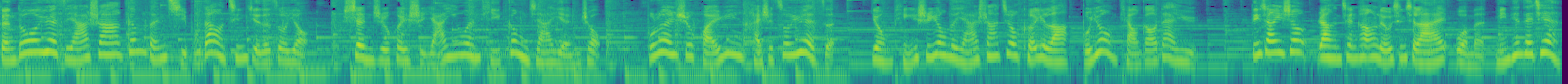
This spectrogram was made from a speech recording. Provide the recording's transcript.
很多月子牙刷根本起不到清洁的作用，甚至会使牙龈问题更加严重。不论是怀孕还是坐月子，用平时用的牙刷就可以了，不用调高待遇。丁香医生让健康流行起来，我们明天再见。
